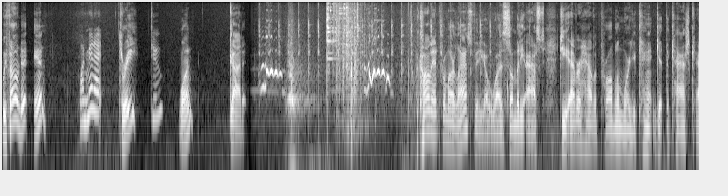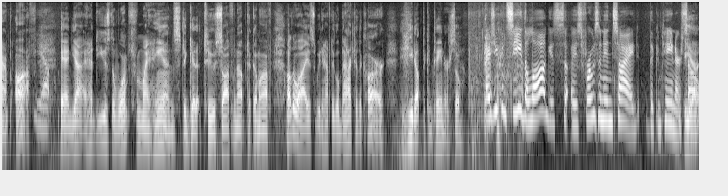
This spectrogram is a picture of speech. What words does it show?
we found it in One minute. Three, two, one. Got it. A comment from our last video was somebody asked, "Do you ever have a problem where you can't get the cache cap off?" Yep. And yeah, I had to use the warmth from my hands to get it to soften up to come off. Otherwise, we'd have to go back to the car, heat up the container. So As you can see, the log is is frozen inside the container, so Yeah,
